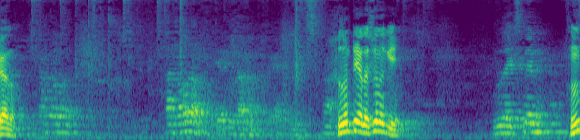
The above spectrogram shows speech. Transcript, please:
কেন? শুনুন টিয়া শুনো কি? হুম?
